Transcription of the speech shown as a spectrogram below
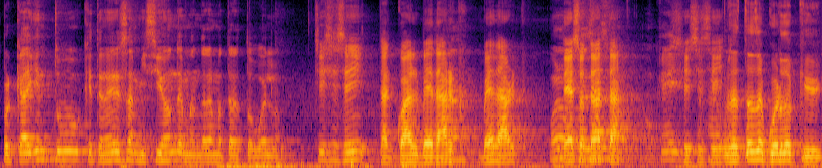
Porque alguien tuvo que tener esa misión de mandar a matar a tu abuelo. Sí, sí, sí, tal cual, ve Dark, ve Dark. Bueno, de eso pues trata. eso. Sí, sí, sí. O sea, ¿estás de acuerdo que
